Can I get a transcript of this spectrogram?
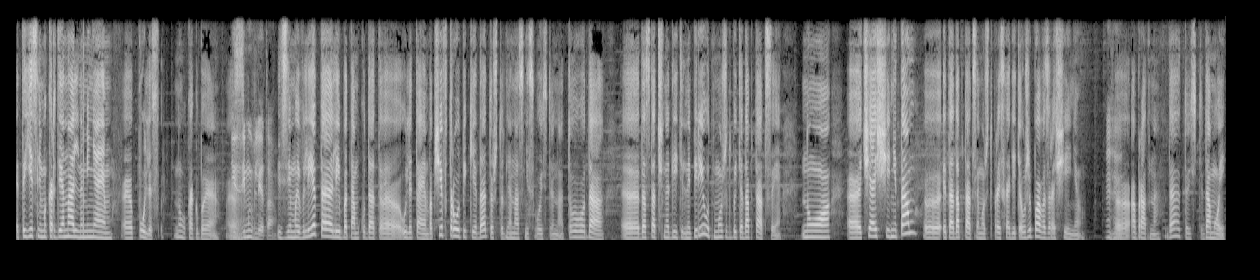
Это если мы кардинально меняем э, полюс, ну, как бы... э, Из зимы в лето. из зимы в лето, либо там куда-то улетаем вообще в тропики, да, то, что для нас не свойственно, то да, э, достаточно длительный период может быть адаптации. Но чаще не там э, эта адаптация может происходить, а уже по возвращению э, обратно, да, то есть домой.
